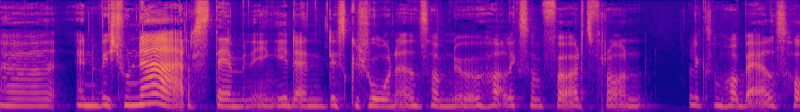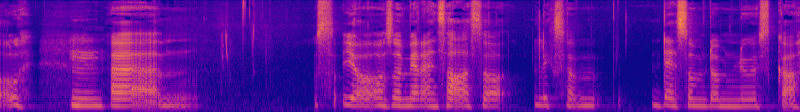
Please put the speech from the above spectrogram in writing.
Uh, en visionär stämning i den diskussionen som nu har liksom förts från liksom HBLs håll. Mm. Um, så, ja, och som jag redan sa så liksom det som de nu ska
